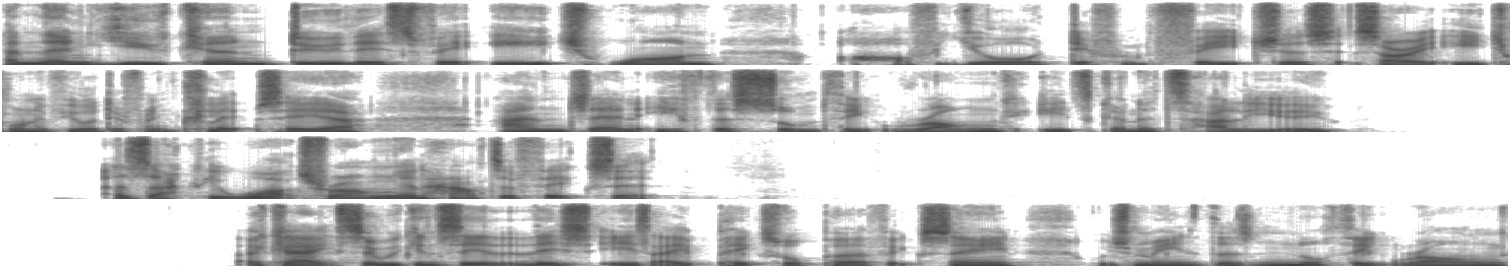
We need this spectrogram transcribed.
And then you can do this for each one of your different features, sorry, each one of your different clips here. And then if there's something wrong, it's going to tell you exactly what's wrong and how to fix it. Okay, so we can see that this is a pixel perfect scene, which means there's nothing wrong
